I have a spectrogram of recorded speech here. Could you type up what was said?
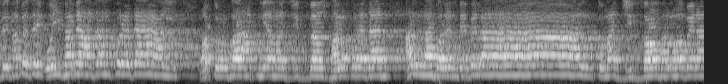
যেভাবে দেই, ওইভাবে আজান করে দেন। অথবা আপনি আমার জিব্বাস ভালো করে দেন। আল্লাহ বলেন রে বেলাল, তোমার জিব্বাও ভালো হবে না।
